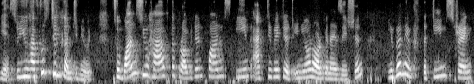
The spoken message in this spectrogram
Yes, so you have to still continue it. So once you have the Provident Fund scheme activated in your organization, even if the team strength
